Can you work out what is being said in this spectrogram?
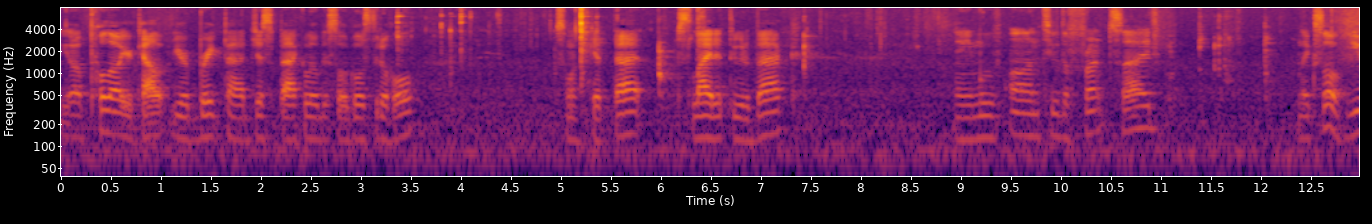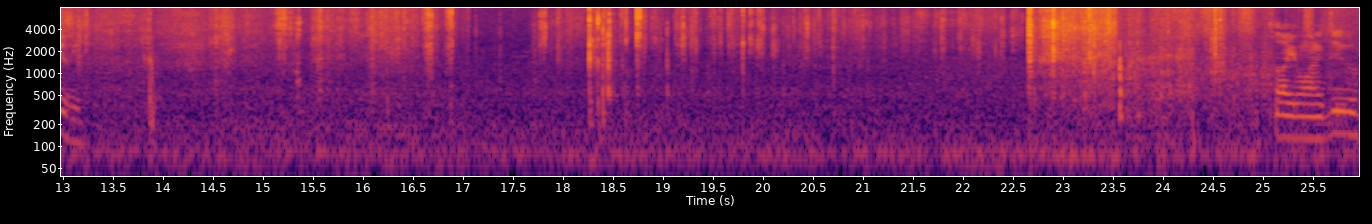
you know, pull out your cal your brake pad just back a little bit so it goes through the hole. So once you get that, slide it through the back. And you move on to the front side. Like so, easy. So all you want to do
